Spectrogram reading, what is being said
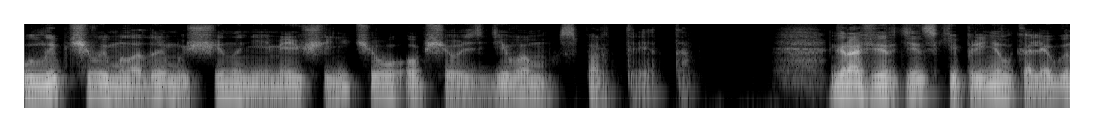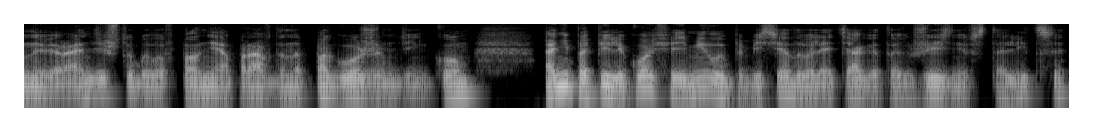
улыбчивый молодой мужчина, не имеющий ничего общего с дивом с портрета. Граф Вертинский принял коллегу на веранде, что было вполне оправдано погожим деньком. Они попили кофе и мило побеседовали о тяготах жизни в столице,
